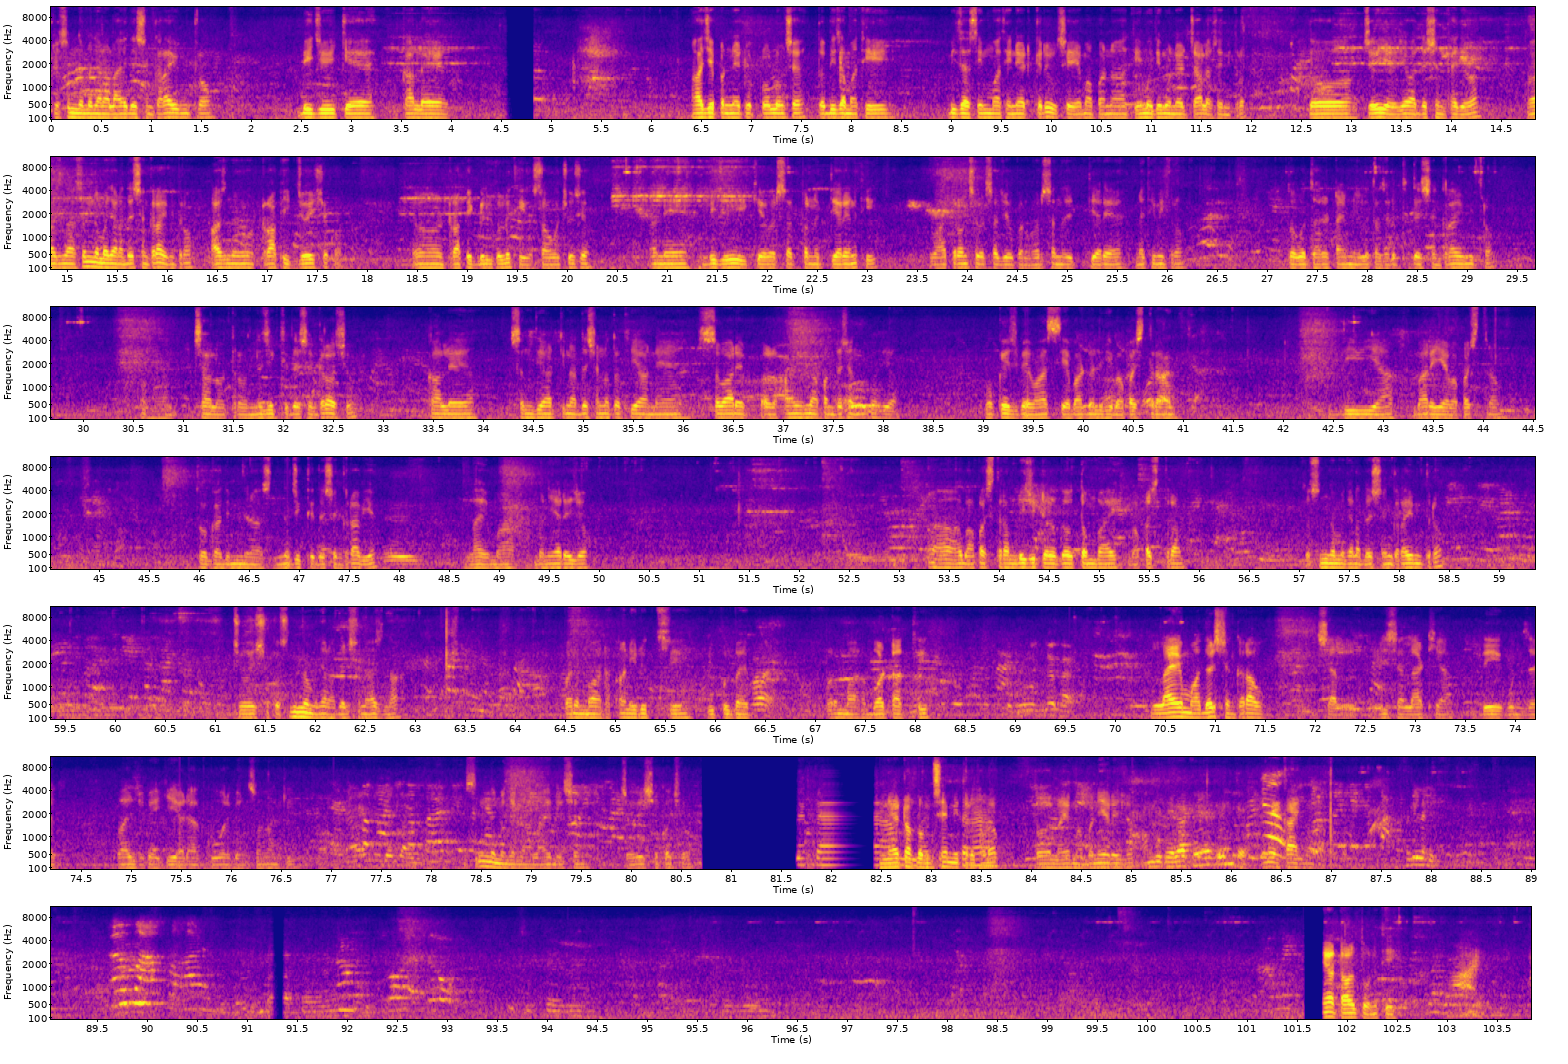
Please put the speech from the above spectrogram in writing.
કે સુંદર મજાના લાય દર્શન કરાવી મિત્રો બીજું કે કાલે આજે પણ નેટવર્ક પ્રોબ્લેમ છે. તો બીજામાંથી, બીજા સિમમાંથી નેટ કર્યું છે. એમાં પણ ધીમું ધીમું નેટ ચાલે છે મિત્રો. તો જોઈએ, જેવા દર્શન થાય તેવા. આજના સુંદર મજાના દર્શન કરાવી મિત્રો. આજનું ટ્રાફિક જોઈ શકો. ટ્રાફિક બિલકુલ નથી. સાવ ઓછું છે. અને બીજું કે વરસાદ પણ અત્યારે નથી. વાતાવરણ છે વરસાદ જેવું, પણ વરસાદ અત્યારે નથી મિત્રો. તો વધારે ટાઈમ નહીં લેતા, ઝડપથી દર્શન કરાવી મિત્રો. ચાલો ત્રણ નજીકથી દર્શન કરાવશું કાલે સંધ્યા આરતીના દર્શન નહોતા થયા અને સવારે હાંજના પણ દર્શન નહોતા થયા. મુકેશભાઈ વાંસિયા, બારડોલીથી બાપાસ્ત્રામ દિવ્યા બારૈયા બાપાસ્ત્રામ તો ગાંધી મંદિરના નજીકથી દર્શન કરાવીએ. લાઈવમાં બન્યા રહેજો. બાપાસ્ત્રામ ડિજિટલ ગૌતમભાઈ બાપાસ્ત્રામ તો સુંદર મજાના દર્શન કરાવી મિત્રો. જોઈ શકો સુંદર મજાના દર્શન આજના પરમાર અનિરુદ્ધસિંહ વિપુલભાઈ પરમાર બોટાદથી લાઈવમાં દર્શન કરાવો વિશાલ વિશાલ લાઠિયા દેવ પુંજક વાલજીભાઈ ગિયાડા કુંવરબેન સોલંકી સુંદર મજાના લાઈવ દર્શન જોઈ શકો છો નેટ પ્રોબ્લેમ છે મિત્રો થોડોક તો લાઈવમાં બની રહેજો કાંઈ ત્યાં ટાળતો નથી.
